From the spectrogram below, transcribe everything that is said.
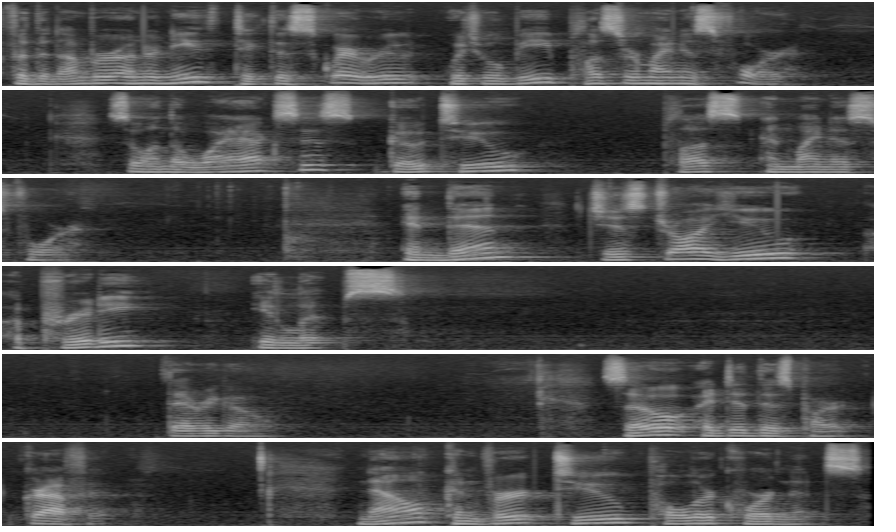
For the number underneath, take the square root, which will be plus or minus 4. So on the y-axis, go to plus and minus 4. And then just draw you a pretty ellipse. There we go. So I did this part, graph it. Now convert to polar coordinates.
